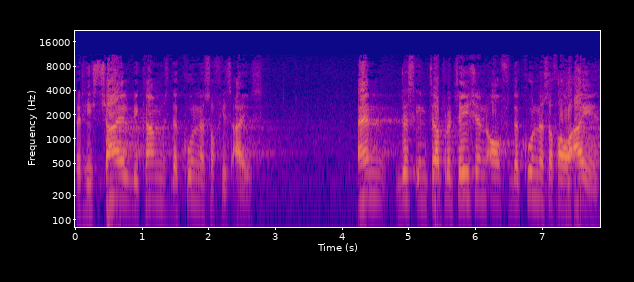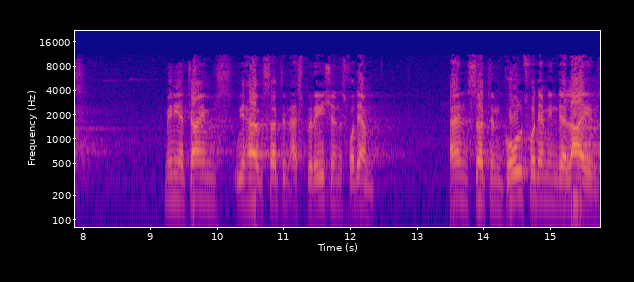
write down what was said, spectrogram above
that his child becomes the coolness of his eyes. And this interpretation of the coolness of our eyes, many a times we have certain aspirations for them and certain goals for them in their lives.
